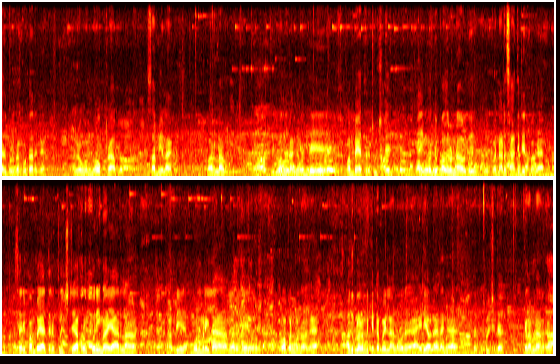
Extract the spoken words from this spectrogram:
அது போல தான் கூட்டம் இருக்கு. அதெல்லாம் நோ ப்ராப்ளம் சாமியெல்லாம் வரலாம். இப்போ வந்து நாங்கள் வந்து பம்பை யாத்திரை குளிச்சுட்டு டைம் வந்து பதினொன்றாவது இப்போ நட சாத்திட்டு இருப்பாங்க. சரி பம்பை யாத்திரை குளிச்சுட்டு அப்புறம் பொறியமாக ஏறலாம். அப்படின்னு மூணு மணிக்கு தான் மறுபடியும் ஓப்பன் பண்ணுவாங்க. அதுக்குள்ளே நம்ம கிட்ட போயிடலான்னு ஒரு ஐடியாவில் நாங்கள் குளிச்சுட்டு கிளம்புனா இருக்கோம்.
